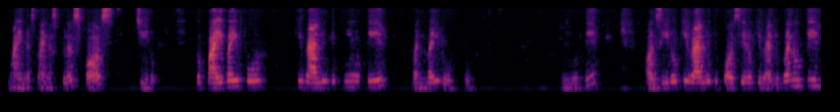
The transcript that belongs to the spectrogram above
minus minus plus cos zero तो पाई बाई फोर की वैल्यू कितनी होती है? वन बाई रूट टू होती है। और ज़ीरो की वैल्यू की ज़ीरो की वैल्यू वन होती है।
